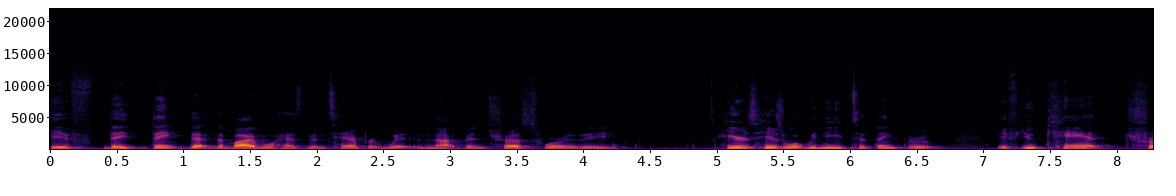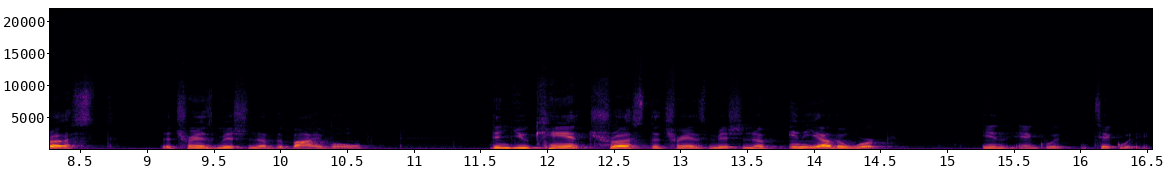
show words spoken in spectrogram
If they think that the Bible has been tampered with and not been trustworthy, here's, here's what we need to think through. If you can't trust the transmission of the Bible, then you can't trust the transmission of any other work in antiquity.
